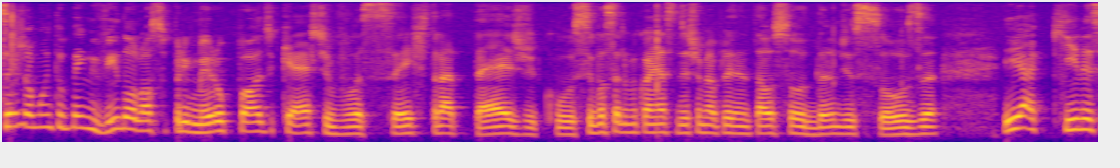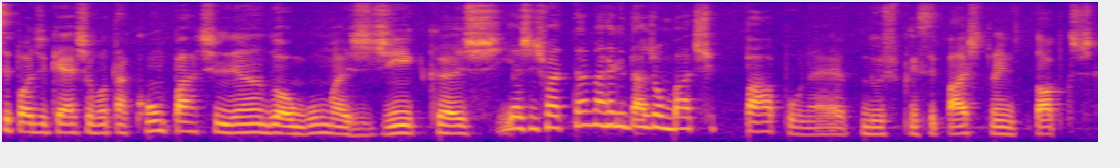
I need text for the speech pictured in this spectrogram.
Seja muito bem-vindo ao nosso primeiro podcast, Você Estratégico. Se você não me conhece, deixa eu me apresentar, eu sou o Dandy Souza. E aqui nesse podcast eu vou estar compartilhando algumas dicas e a gente vai ter na realidade um bate-papo né, dos principais trend topics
